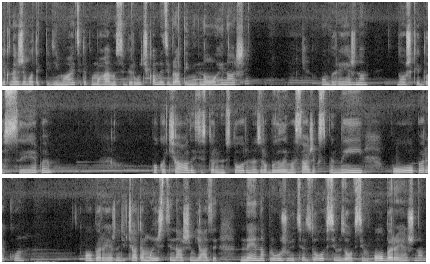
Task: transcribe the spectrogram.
Як наш животик підіймається, допомагаємо собі ручками зібрати ноги наші обережно, ножки до себе, покачалися сторони в сторону, зробили масажик спини, попереку. Обережно, дівчата, мишці наші м'язи не напружуються зовсім зовсім обережно.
